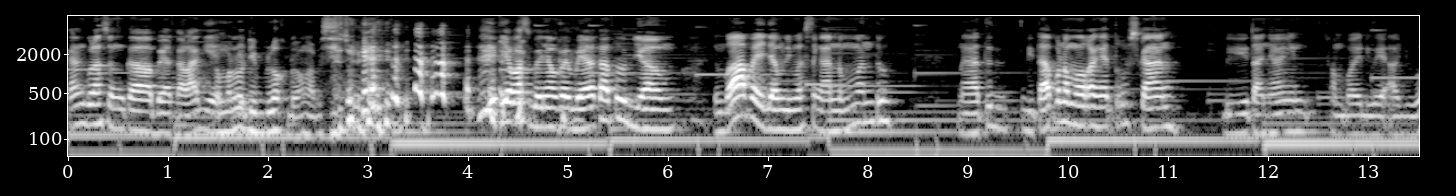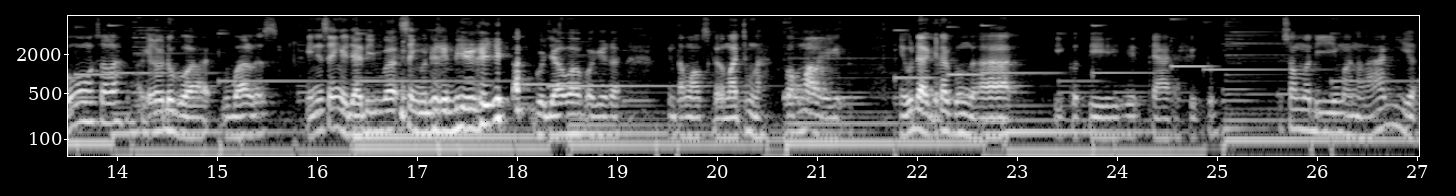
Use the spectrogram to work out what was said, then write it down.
kan gue langsung ke BLK lagi ya. Nomor lu di blok dong habis itu. ya pas gue nyampe BLK tuh jam jam berapa ya? Jam lima setengah enaman tuh. Nah tuh ditelepon sama orangnya terus kan. Ditanyain sampai di WA juga nggak masalah akhirnya udah gue gue bales kayaknya saya nggak jadi mbak. Saya ngundurin diri. Gue jawab akhirnya minta maaf segala macem lah. Formal kayak gitu. Ya udah akhirnya gue nggak ikut di THF itu. Terus sama di mana lagi ya?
